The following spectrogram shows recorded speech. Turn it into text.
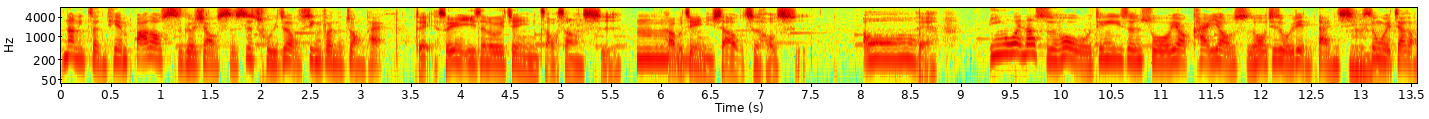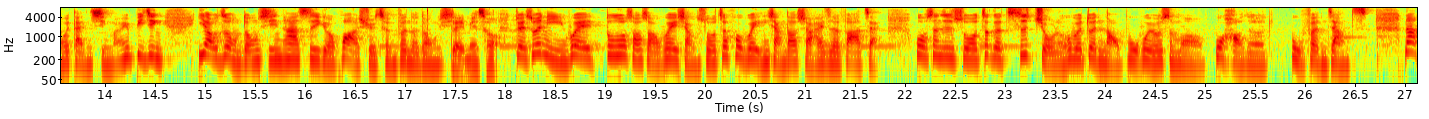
让你整天八到十个小时是处于这种兴奋的状态。对，所以医生都会建议你早上吃，嗯，他不建议你下午之后吃。哦，对，因为那时候我听医生说要开药的时候，其实我有点担心，身为家长会担心嘛，因为毕竟药这种东西它是一个化学成分的东西。对，没错。对，所以你会多多少少会想说，这会不会影响到小孩子的发展，或甚至说这个吃久了会不会对脑部会有什么不好的部分这样子？那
